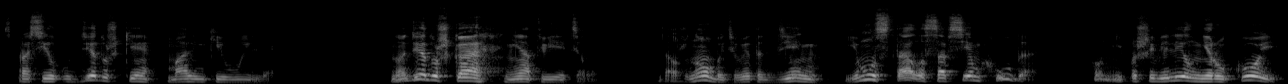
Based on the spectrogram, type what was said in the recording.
Спросил у дедушки маленький Уилли. Но дедушка не ответил. Должно быть, в этот день ему стало совсем худо. Он не пошевелил ни рукой,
